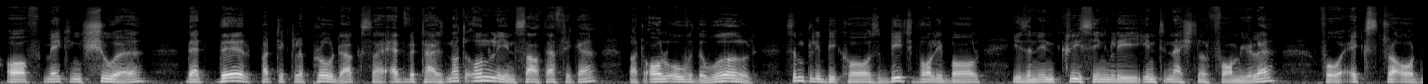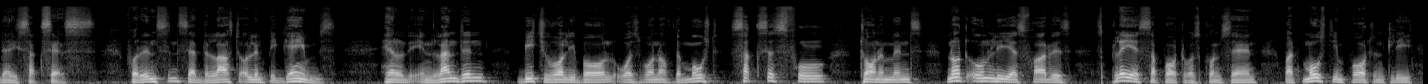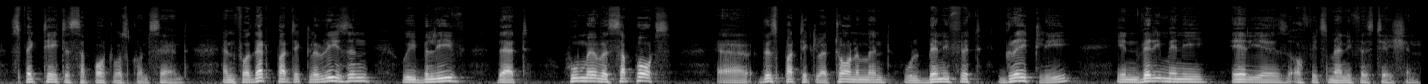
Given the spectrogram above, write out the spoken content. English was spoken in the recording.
of making sure that their particular products are advertised not only in South Africa but all over the world simply because beach volleyball is an increasingly international formula for extraordinary success. For instance, at the last Olympic Games held in London, beach volleyball was one of the most successful tournaments, not only as far as player support was concerned, but most importantly, spectator support was concerned. And for that particular reason, we believe that whomever supports uh, this particular tournament will benefit greatly in very many areas of its manifestation.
